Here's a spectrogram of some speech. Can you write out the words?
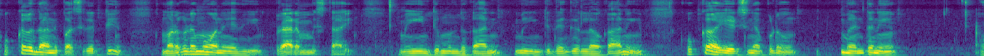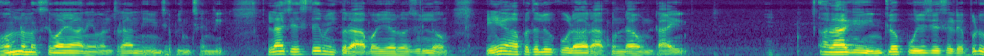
కుక్కలు దాన్ని పసిగట్టి మరగడము అనేది ప్రారంభిస్తాయి. మీ ఇంటి ముందు కానీ మీ ఇంటి దగ్గరలో కానీ కుక్క ఏడ్చినప్పుడు వెంటనే ఓం నమ శివాయ అనే మంత్రాన్ని జపించండి. ఇలా చేస్తే మీకు రాబోయే రోజుల్లో ఏ ఆపదలు కూడా రాకుండా ఉంటాయి. అలాగే ఇంట్లో పూజ చేసేటప్పుడు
